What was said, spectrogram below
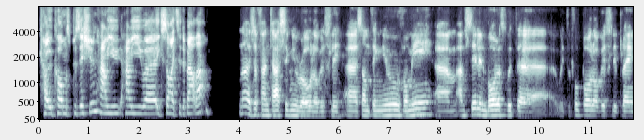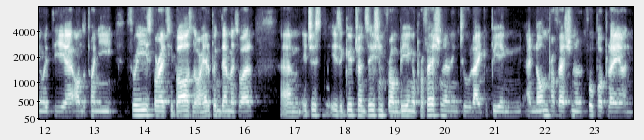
co-coms position. How are you how are you uh, excited about that? No, it's a fantastic new role. Obviously, uh, something new for me. Um, I'm still involved with the with the football. Obviously, playing with the uh, under 20 threes for FC Basel or helping them as well. Um, it just is a good transition from being a professional into like being a non-professional football player and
